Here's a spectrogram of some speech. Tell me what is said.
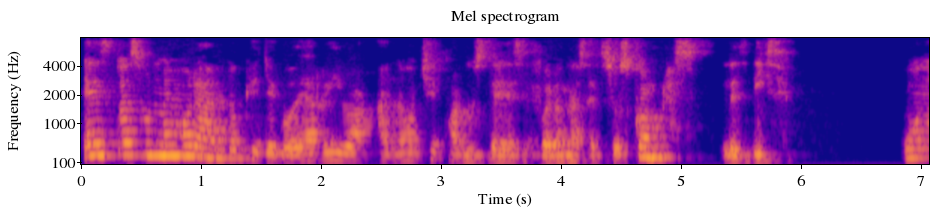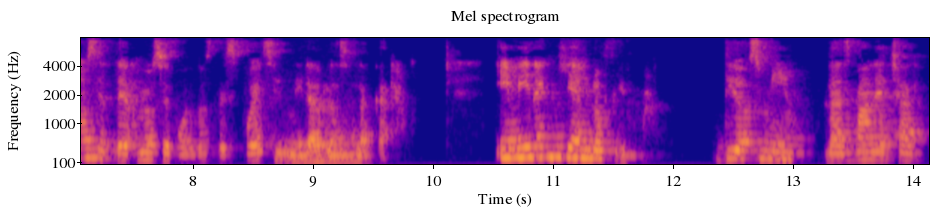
Esto es un memorando que llegó de arriba anoche cuando ustedes se fueron a hacer sus compras, les dice. Unos eternos segundos después sin mirarlas a la cara. Y miren quién lo firma. Dios mío, las van a echar.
